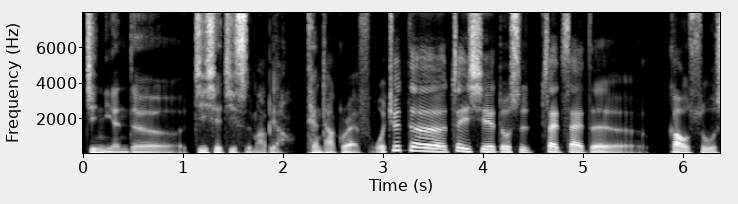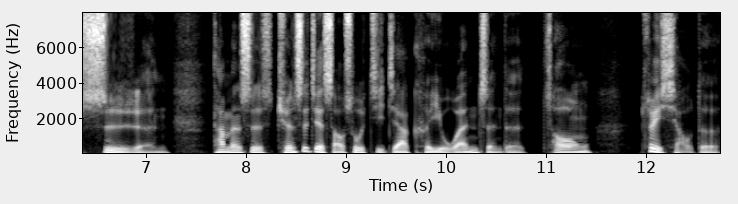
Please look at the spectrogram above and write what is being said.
今年的机械计时码表 Tentagraph，我觉得这些都是在在的告诉世人。他们是全世界少数几家可以完整的从最小的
